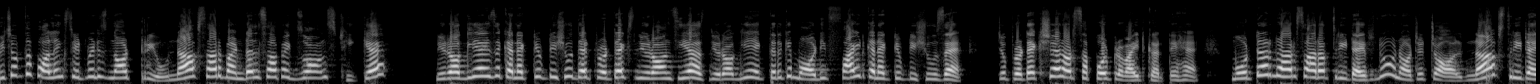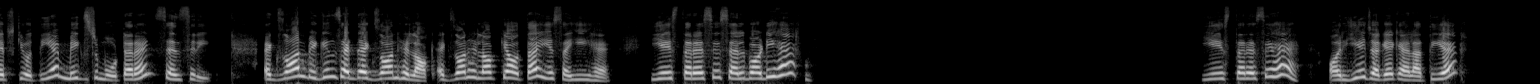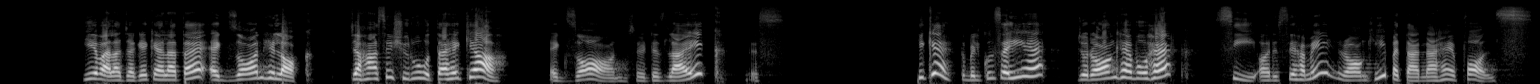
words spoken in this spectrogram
Which of the following statement is not true nerves are bundles of axons ठीक है? Neuroglia is a connective tissue that protects neurons yes neuroglia एक तरह के modified connective tissues हैं, जो protection और support provide करते हैं। Motor nerves are of three types no not at all nerves three types की होती है mixed motor and sensory axon begins at the axon hillock axon hillock क्या होता है? ये सही है। ये इस तरह से सेल बॉडी है। ये इस तरह से है। और ये जगह कहलाती है, ये वाला जगह कहलाता है एक्सॉन हिलॉक जहाँ से शुरू होता है क्या? Axon so it is like this ठीक है? तो बिल्कुल सही है, जो रॉन्ग है वो है सी और इससे हमें रॉन्ग ही बताना है फॉल्स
